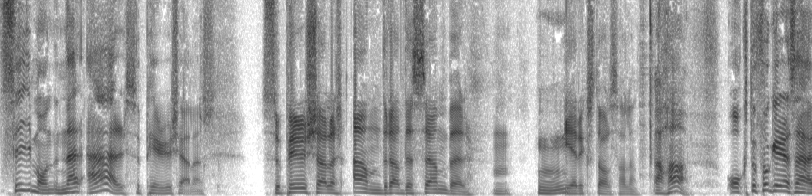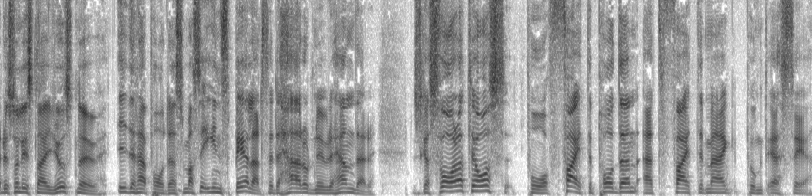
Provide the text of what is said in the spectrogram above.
Simon, när är Superior Challenge? Superior Challenge 2 december. Eriksdalshallen. Aha. Och då fungerar det så här, du som lyssnar just nu i den här podden som alltså är inspelad, så det är här och nu det händer. Du ska svara till oss på fighterpodden at fightermag.se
